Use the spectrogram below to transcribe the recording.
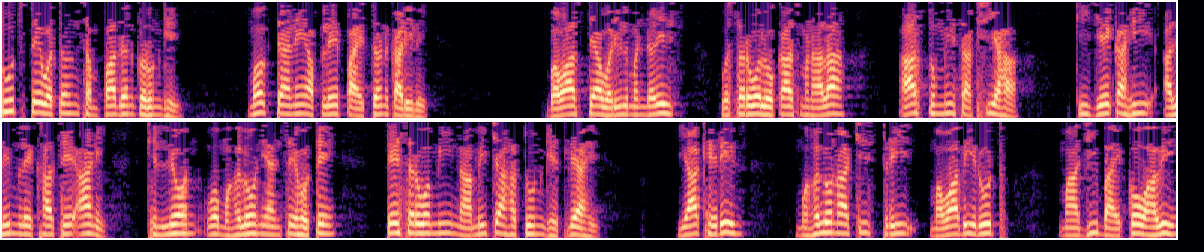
तूच ते वतन संपादन करून घे. मग त्याने आपले पायतण काढिले. बवास त्या वडील मंडळीस व सर्व लोकास म्हणाला आज तुम्ही साक्षी आहात की जे काही अलिमलेखाचे आणि खिल्लोन व महलोन यांचे होते ते सर्व मी नामीच्या हातून घेतले आहे. याखेरीज महलोनाची स्त्री मवाबी रुथ माझी बायको व्हावी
